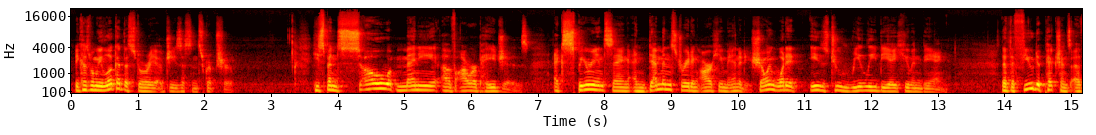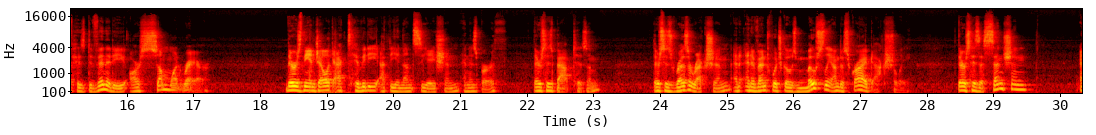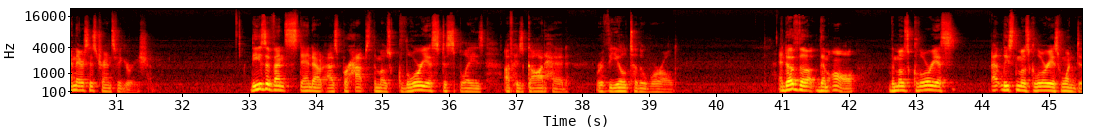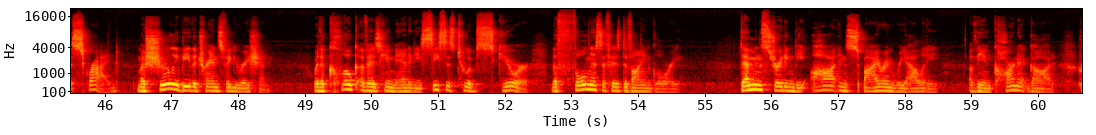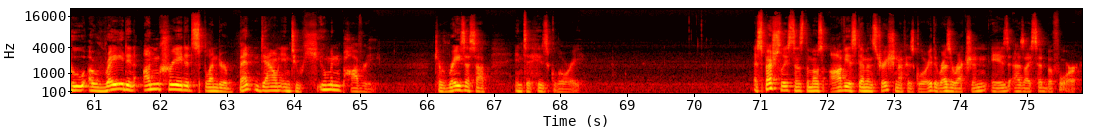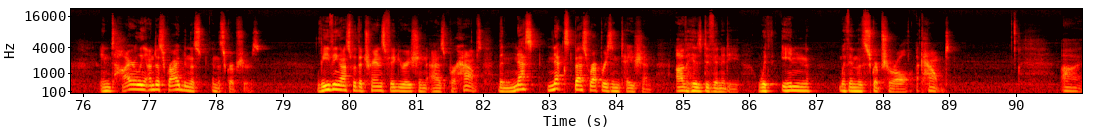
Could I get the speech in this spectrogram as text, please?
Because when we look at the story of Jesus in Scripture, he spends so many of our pages experiencing and demonstrating our humanity, showing what it is to really be a human being, that the few depictions of his divinity are somewhat rare. There is the angelic activity at the Annunciation and his birth, there's his baptism, there's his resurrection, an, an event which goes mostly undescribed, actually. There's his ascension, and there's his transfiguration. These events stand out as perhaps the most glorious displays of his Godhead revealed to the world. And of the, them all, the most glorious, at least the most glorious one described, must surely be the Transfiguration, where the cloak of his humanity ceases to obscure the fullness of his divine glory, demonstrating the awe inspiring reality of the incarnate God, who, arrayed in uncreated splendor, bent down into human poverty to raise us up into his glory. Especially since the most obvious demonstration of his glory, the resurrection, is, as I said before, entirely undescribed in the, in the scriptures, leaving us with the transfiguration as perhaps the next, next best representation of his divinity within within the scriptural account. Uh,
